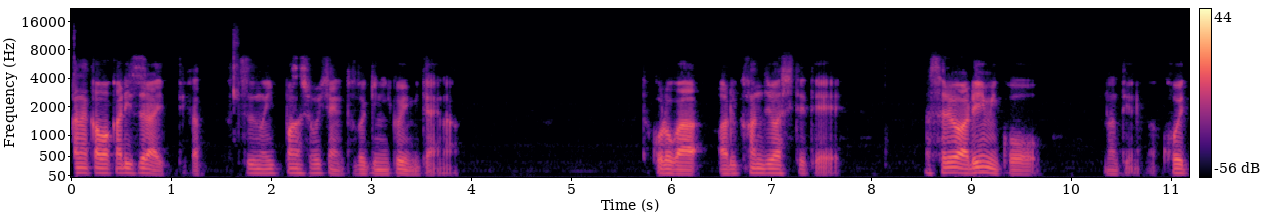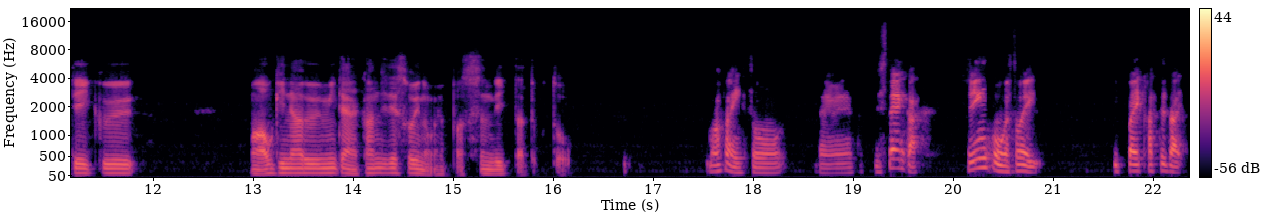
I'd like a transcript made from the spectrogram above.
かなかわかりづらいっていうか、普通の一般消費者に届きにくいみたいなところがある感じはしてて、それをある意味こう、なんていうのか、超えていく、まあ、補うみたいな感じでそういうのもやっぱ進んでいったってこと？まさにそうだよね。実際なんか、主人公がすごいいっぱい買ってた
